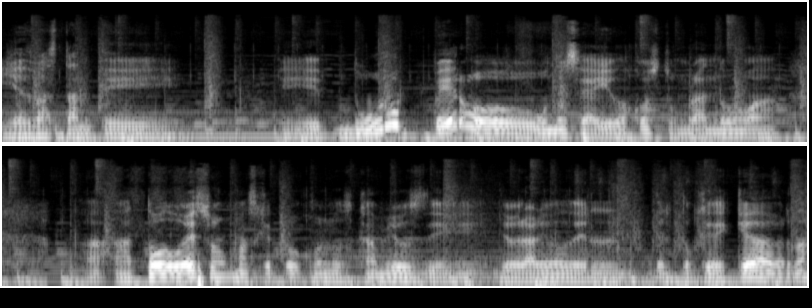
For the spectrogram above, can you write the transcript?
y es bastante eh, duro, pero uno se ha ido acostumbrando a, a, todo eso, más que todo con los cambios de, de horario del, del toque de queda, ¿verdad?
